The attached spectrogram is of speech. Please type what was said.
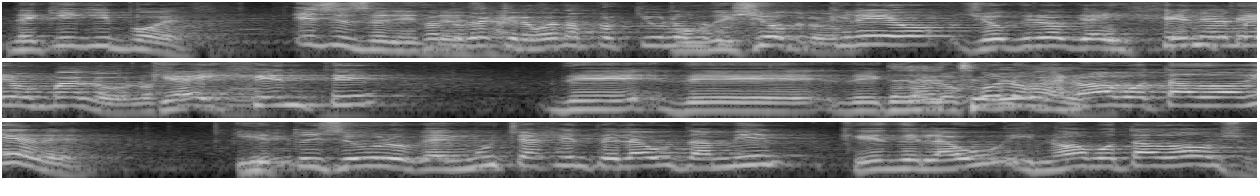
¿de qué equipo es? Eso sería interesante. que lo votan porque uno Porque yo creo, yo creo que hay gente, que hay gente de, de, de Colo Colo que no ha votado a Guede. Y estoy seguro que hay mucha gente de la U también que es de la U y no ha votado a Hoyo.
